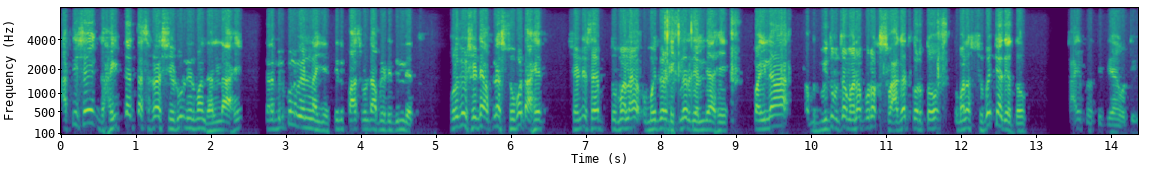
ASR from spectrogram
अतिशय घाईत त्यांचा सगळा शेड्यूल निर्माण झालेला आहे. त्याला बिलकुल वेळ नाहीये. त्यांनी पाच मिनिटं आपल्याकडे दिले आहेत कुलदीप शेंडे आपल्यासोबत आहेत. शेंडे साहेब तुम्हाला उमेदवार डिक्लेअर झालेली आहे. पहिला मी तुमचं मनपूर्वक स्वागत करतो. तुम्हाला शुभेच्छा देतो. काय प्रतिक्रिया होती?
